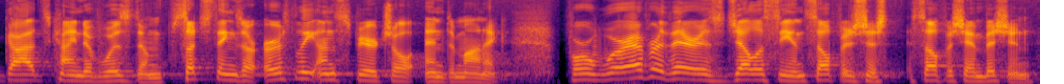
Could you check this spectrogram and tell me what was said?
God's kind of wisdom. Such things are earthly, unspiritual, and demonic. For wherever there is jealousy and selfishness, selfish ambition,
